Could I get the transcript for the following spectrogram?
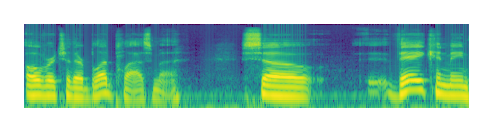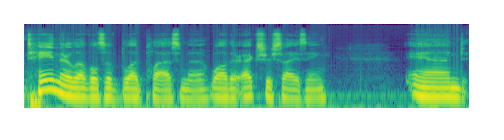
over to their blood plasma. So they can maintain their levels of blood plasma while they're exercising and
